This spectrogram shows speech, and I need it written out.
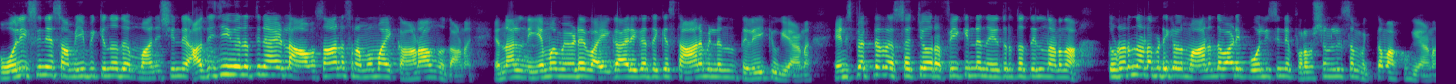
പോലീസിനെ സമീപിക്കുന്നത് മനുഷ്യന്റെ അതിജീവനത്തിനായുള്ള അവസാന ശ്രമമായി കാണാവുന്നതാണ്. എന്നാൽ നിയമം ഇവിടെ വൈകാരികതയ്ക്ക് സ്ഥാനമില്ലെന്ന് തെളിയിക്കുകയാണ്. ഇൻസ്പെക്ടർ എസ് എച്ച് ഒ റഫീഖിന്റെ നേതൃത്വത്തിൽ നടന്ന തുടർ നടപടികൾ മാനന്തവാടി പോലീസിന്റെ പ്രൊഫഷണലിസം വ്യക്തമാക്കുകയാണ്.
